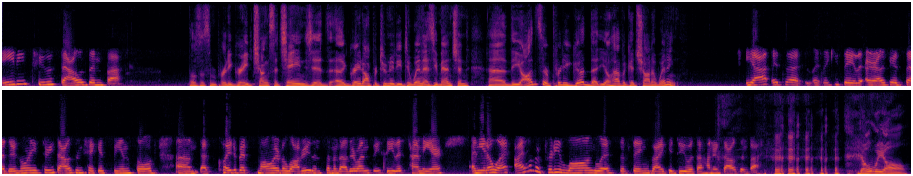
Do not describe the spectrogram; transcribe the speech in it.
82,000 bucks. Those are some pretty great chunks of change. It's a great opportunity to win. As you mentioned, uh, the odds are pretty good that you'll have a good shot at winning. Yeah, it's a like you say, or like I had said, there's only 3,000 tickets being sold. Um, that's quite a bit smaller of a lottery than some of the other ones we see this time of year. And you know what? I have a pretty long list of things I could do with a hundred thousand bucks. Don't we all?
